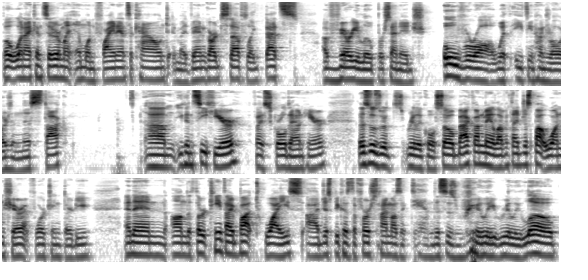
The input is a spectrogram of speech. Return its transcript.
But when I consider my M1 finance account and my Vanguard stuff, like that's a very low percentage overall with $1,800 in this stock. Um, you can see here, if I scroll down here, this is what's really cool. So back on May 11th, I just bought one share at 14.30. And then on the 13th, I bought twice uh, just because the first time I was like, damn, this is really, really low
